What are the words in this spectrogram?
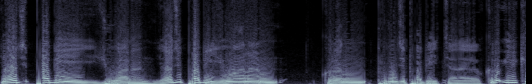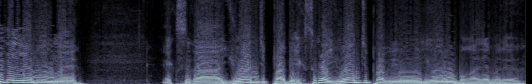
여집합이 유한한 여집합이 유한한 그런 부분 집합이 있잖아요. 이렇게 되려면 이제 x가 유한 집합이 x가 유한 집합이면 이거는 뭐가 돼버려요?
